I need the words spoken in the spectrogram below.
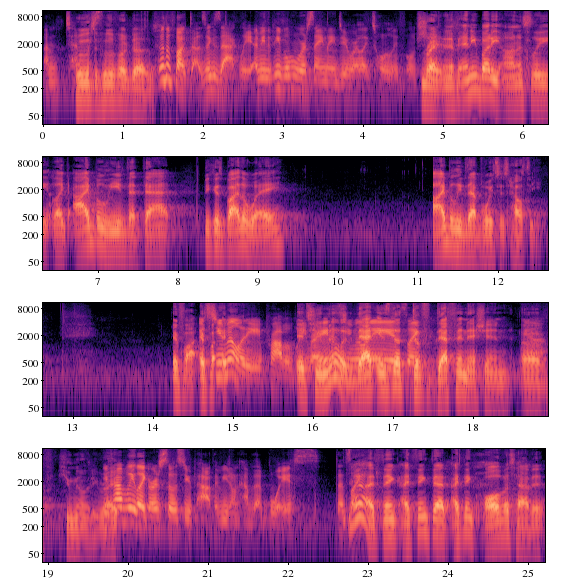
I'm 10. Who, the- who the fuck does? Who the fuck does? Exactly. I mean, the people who are saying they do are like totally full of shit. Right, and if anybody honestly, like, I believe that that, because by the way, I believe that voice is healthy. If I, It's if I- humility, probably, it's right? humility. That is It's the like, def- definition Yeah. of humility, right? You probably like are a sociopath if you don't have that voice. That's like yeah, I think I think that I think all of us have it.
